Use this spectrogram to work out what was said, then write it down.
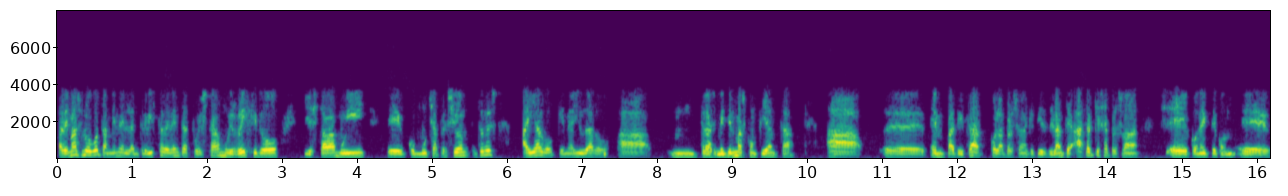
además, luego también en la entrevista de ventas pues estaba muy rígido y estaba muy eh, con mucha presión. Entonces, hay algo que me ha ayudado a mm, transmitir más confianza, a eh, empatizar con la persona que tienes delante, hacer que esa persona eh, conecte con, eh,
